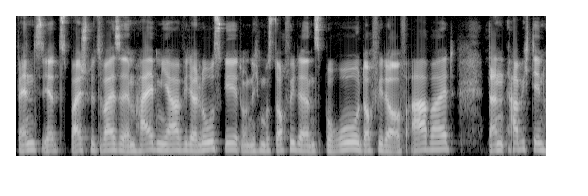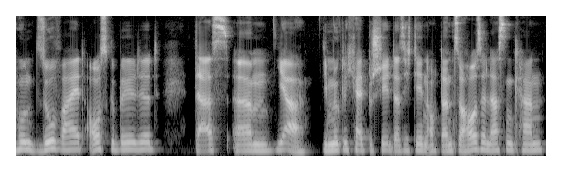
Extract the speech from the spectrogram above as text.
wenn es jetzt beispielsweise im halben Jahr wieder losgeht und ich muss doch wieder ins Büro, doch wieder auf Arbeit, dann habe ich den Hund so weit ausgebildet, dass ähm, ja die Möglichkeit besteht, dass ich den auch dann zu Hause lassen kann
